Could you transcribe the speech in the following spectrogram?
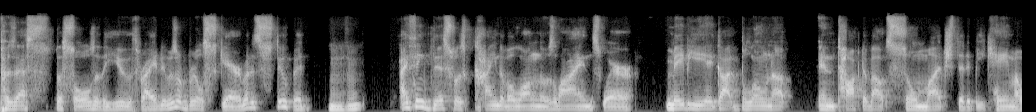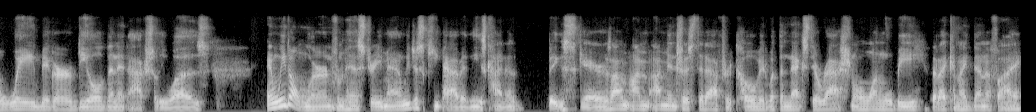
possess the souls of the youth, right? It was a real scare, but it's stupid. Mm-hmm. I think this was kind of along those lines where maybe it got blown up and talked about so much that it became a way bigger deal than it actually was. And we don't learn from history, man. We just keep having these kind of big scares. I'm I'm I'm interested after COVID what the next irrational one will be that I can identify.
